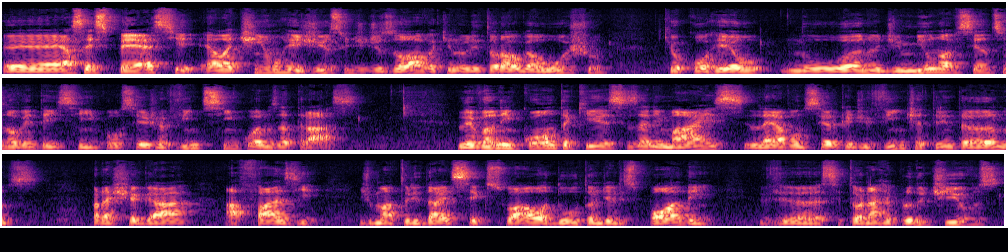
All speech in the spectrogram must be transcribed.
Eh, essa espécie ela tinha um registro de desova aqui no litoral gaúcho que ocorreu no ano de 1995, ou seja, 25 anos atrás. Levando em conta que esses animais levam cerca de 20 a 30 anos para chegar à fase de maturidade sexual adulta, onde eles podem uh, se tornar reprodutivos,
